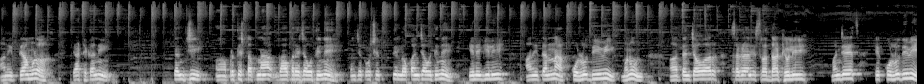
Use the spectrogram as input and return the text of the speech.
आणि त्यामुळं या ठिकाणी त्यांची प्रतिष्ठापना गावकऱ्याच्या वतीने पंचक्रोशीतील लोकांच्या वतीने केली गेली आणि त्यांना कोल्हूदेवी म्हणून त्यांच्यावर सगळ्यांनी श्रद्धा ठेवली. म्हणजेच हे कोल्हूदेवी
